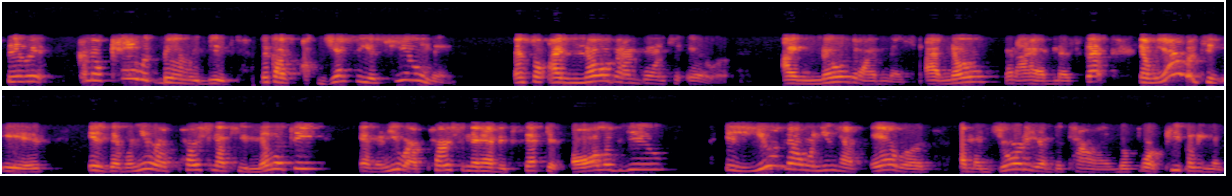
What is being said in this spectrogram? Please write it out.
spirit. I'm okay with being rebuked because Jesse is human. And so I know that I'm going to error. I know that I've messed. I know when I have messed up. And reality is, is that when you're a person of humility, and when you are a person that have accepted all of you, is you know when you have erred a majority of the time before people even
